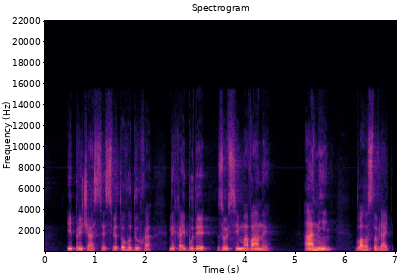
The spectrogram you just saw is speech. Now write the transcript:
і причастя Святого Духа нехай буде з усіма вами. Амінь. Благословляйте.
